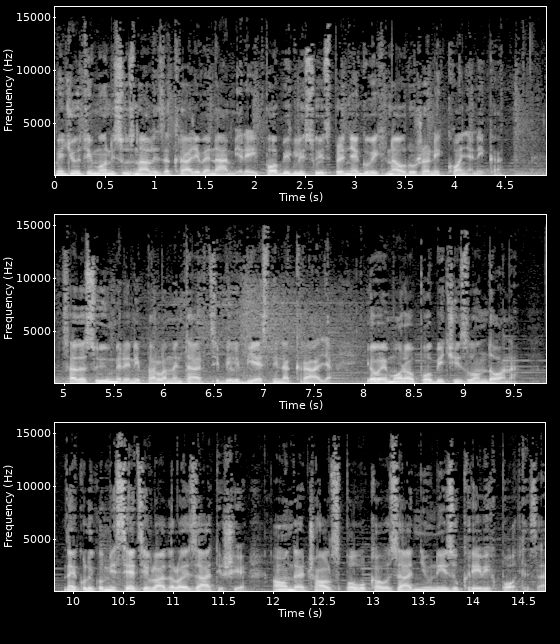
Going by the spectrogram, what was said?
Međutim, oni su znali za kraljeve namjere i pobjegli su ispred njegovih naoružanih konjanika. Sada su i umjereni parlamentarci bili bijesni na kralja i ovaj je morao pobjeći iz Londona. Nekoliko mjeseci vladalo je zatišje, a onda je Charles povukao zadnji u nizu krivih poteza.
